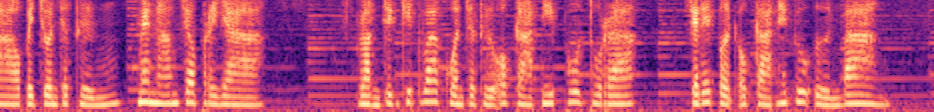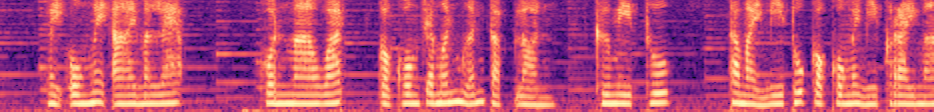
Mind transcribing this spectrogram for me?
าวไปจนจะถึงแม่น้ำเจ้าพระยา หล่อนจึงคิดว่าควรจะถือโอกาสนี้พูดธุระ จะได้เปิดโอกาสให้ผู้อื่นบ้าง ไม่องไม่อายมันแล้ว คนมาวัดก็คงจะเหมือนเหมือนกับหลอน คือมีทุกข์ถ้าไม่มีทุกข์ก็คงไม่มีใครมา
